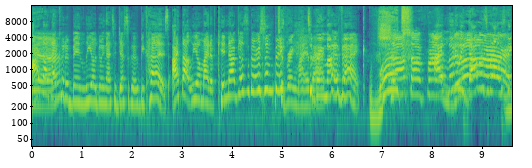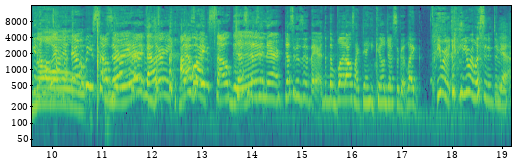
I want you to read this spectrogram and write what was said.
I thought that could have been Leo doing that to Jessica because I thought Leo might have kidnapped Jessica or something To bring Maya to back. bring Maya back. what? Shut the front I literally that was what I was thinking the whole time. That would be so Zuri good. heard me. That, Zuri, was, I that was would like, be so good. Jessica's in there. Jessica's in there. The, the blood. I was like, dang, he killed Jessica. Like you were you were listening to me. Yeah.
